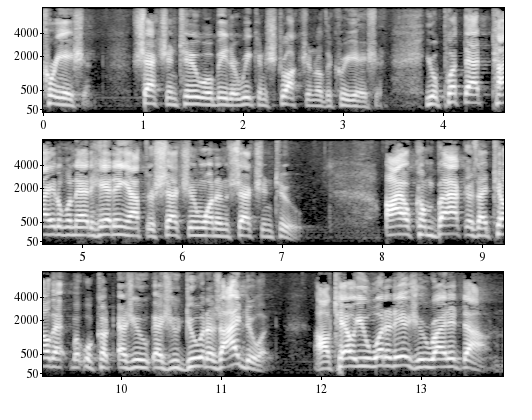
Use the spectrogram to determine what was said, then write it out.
creation. Section two will be the reconstruction of the creation. You'll put that title and that heading after section one and section two. I'll come back as I tell that, as you, as you do it as I do it. I'll tell you what it is, you write it down.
